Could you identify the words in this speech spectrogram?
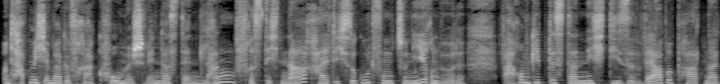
und habe mich immer gefragt, komisch, wenn das denn langfristig nachhaltig so gut funktionieren würde, warum gibt es dann nicht diese Werbepartner,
